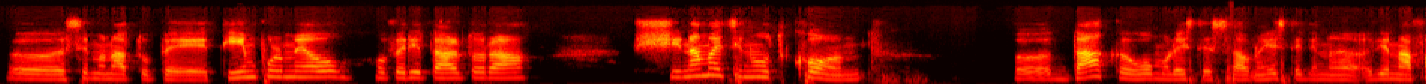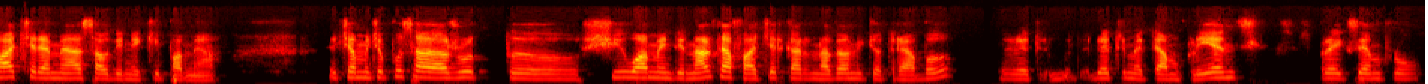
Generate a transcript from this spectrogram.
uh, semănatul pe timpul meu oferit altora și n-am mai ținut cont Uh, dacă omul este sau nu este din, uh, din afacerea mea sau din echipa mea. Deci am început să ajut uh, și oameni din alte afaceri care nu aveau nicio treabă, le, le trimiteam clienți, spre exemplu.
